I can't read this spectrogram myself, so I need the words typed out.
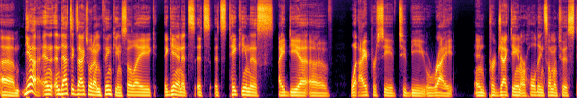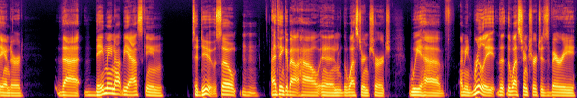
Um, yeah, and, and that's exactly what I'm thinking. So, like, again, it's it's it's taking this idea of what I perceive to be right and projecting or holding someone to a standard that they may not be asking to do. So, Mm-hmm. I think about how in the Western church we have, I mean, really, the, the Western church is very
